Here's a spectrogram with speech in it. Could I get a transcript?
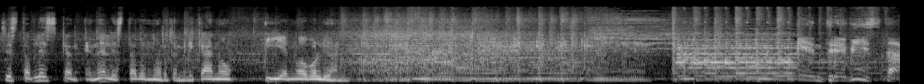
se establezcan en el estado norteamericano y en Nuevo León. Entrevista.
